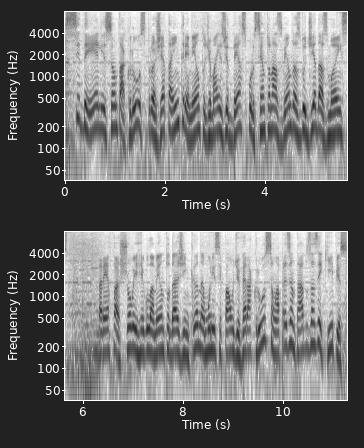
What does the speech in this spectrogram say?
CDL Santa Cruz projeta incremento de mais de 10% nas vendas do Dia das Mães. Tarefa show e regulamento da Gincana Municipal de Veracruz são apresentados às equipes.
